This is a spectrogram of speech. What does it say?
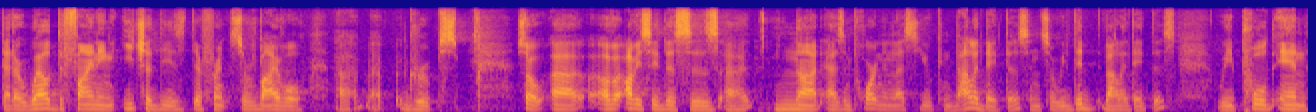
that are well defining each of these different survival uh, uh, groups. So uh, obviously this is uh, not as important unless you can validate this, and so we did validate this. We pulled in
